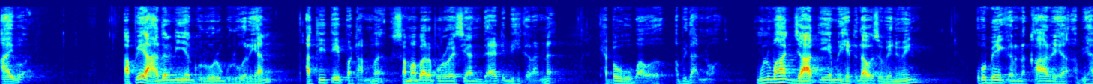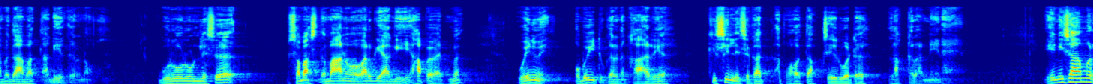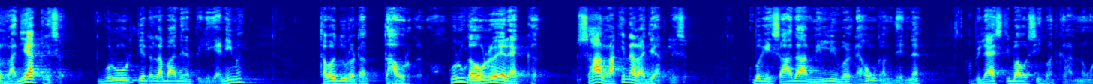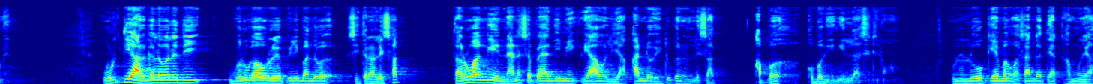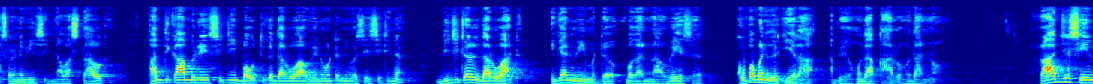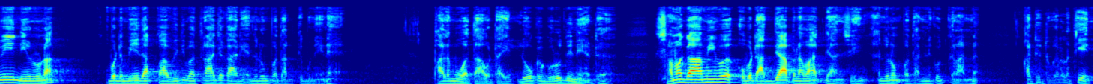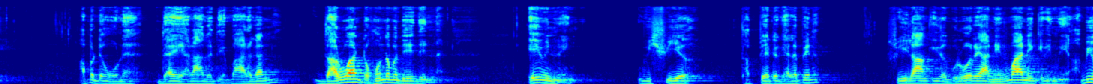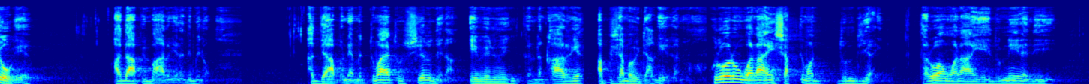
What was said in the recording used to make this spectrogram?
අයිවා. අපේ ආදරණීය ගුරුවරු ගුරුවරයන් අතීතයේ පටන්ම සමබර පුරවැසියන් දෑට බිහි කරන්න කැප වූ බව අපි දන්නවා. මුළු මහත් ජාතියම හෙට දවස වෙනුවෙන් ඔබ මේ කරන කාර්ය අපි හැමදාමත් අගය කරනවා. ගුරුවරුන් ලෙස සමස්ත මානව වර්ගයාගේ යහපැවැත්ම වෙනුවෙන් ඔබ ඉටු කරන කාර්ය කිසි ලෙසකත් අපහොතක් සේරුවට ලක් කරන්නේ නැහැ. ඒ නිසාම රජයක් ලෙස ගුරුෘතියට ලබා දෙන පිළිගැනීම තවදුරටත් තහවුරු කරනවා. ගුරු ගෞරවය රැක්ක සහ රකින රජයක් ලෙස. ඔබගේ සාධාර නිල්ලිවලට ඇහුම්කම් දෙන්න අපි ලෑස්ති බව සීපත් කරන්න ඕනේ. වෘත්තිය අර්ගලවලදී ගුරු ගෞරවය පිළිබඳව සිතන ලෙසත් තරුවන්ගේ නැනස පෑදීමේ ක්‍රියාවලිය අකණ්ඩව ඉටු කරන ලෙසත් අප ඔබගින් ඉල්ලා සිටිනවා. උළු ලෝකයම වසංගතයක් හමුවේ අසරණ වී සිටින අවස්ථාවක පන්තිකාමරයේ සිටි භෞතික දරුවා වෙනුවට නිවසේ සිටින ඩිජිටල් දරුවාට ඉගැන්වීමට ඔබගන්නා වේස කුපමණද කියලා අපි හොඳා කාරොම දන්නවා. රාජ්‍ය සේවයේ නිවරුණත් ඔබට මේ දක්වා විදිමත් රාජකාරය ඇඳනුම් පතක් තිබුණේ නෑ. පළමු වතාවටයි ලෝක ගුරුදිනයට සමගාමීව ඔබට අධ්‍යාපන අමාත්‍යන්සින් ඇඳනුම් පතන්නිකුත් කරන්න කටයුතු කරලා තියෙන. අපට ඕන දැය අනාගතය භාරගන්න දරුවන්ට හොඳම දේ දෙන්න. ඒ වෙනුවෙන් විශ්වීය තත්ත්වයට ගැලපෙන ශ්‍රී ලාංකික ගුරුවරයා නිර්මාණය කිරීමේ අභියෝගය අද අපි භාරගෙන තිබෙනවා. අධ්‍යාපන ඇමතුමා ඇතුළු සියලු දෙනා ඒ වෙනුවෙන් කරන කාර්ය අපි සැමවිට අගය කරනවා. ගුරුවරු වනාහි ශක්තිමත් දුන්දියයි. දරුවන් වනායේ දුන්නේ නැදී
